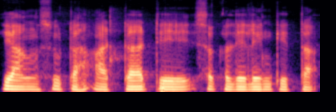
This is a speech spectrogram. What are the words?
yang sudah ada di sekeliling kita.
